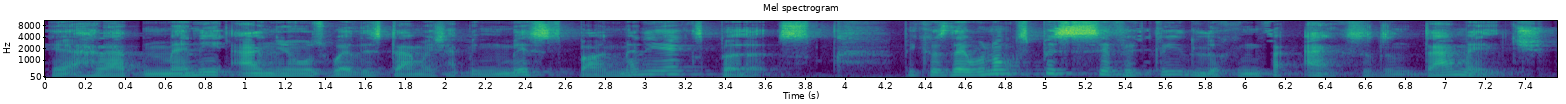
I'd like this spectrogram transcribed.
It had had many annuals where this damage had been missed by many experts because they were not specifically looking for accident damage.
